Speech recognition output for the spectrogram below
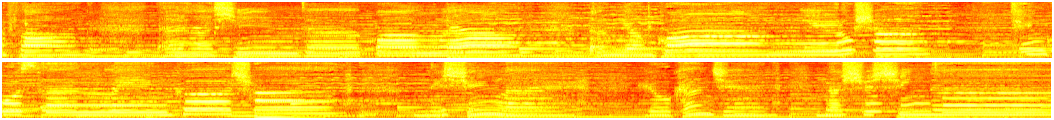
远方带来新的光亮。等阳光一路上听过森林歌唱，你醒来又看见那是新的。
